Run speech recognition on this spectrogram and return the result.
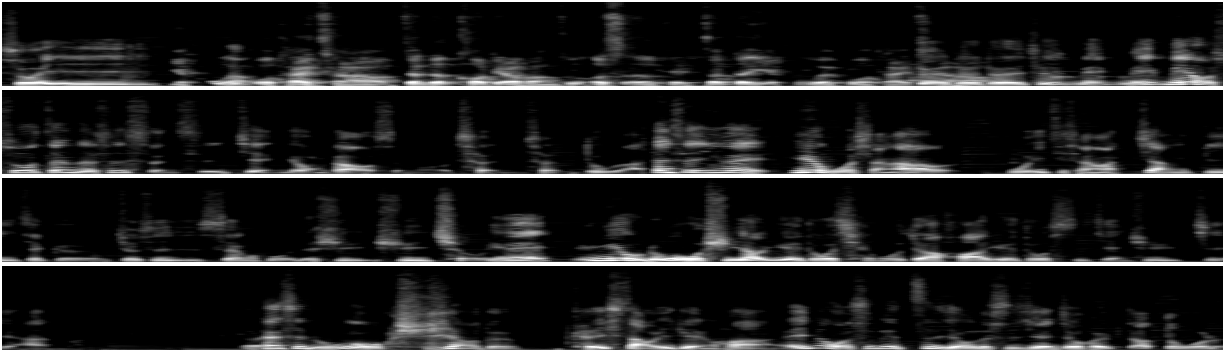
所以也不会过太差哦，真的扣掉房租二十二 k，真的也不会过太差。对对对，就是没没没有说真的是省吃俭用到什么程程度啦。但是因为因为我想要，我一直想要降低这个就是生活的需需求，因为因为如果我需要越多钱，我就要花越多时间去结案嘛。但是如果我需要的可以少一点的话，哎，那我是不是自由的时间就会比较多了？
